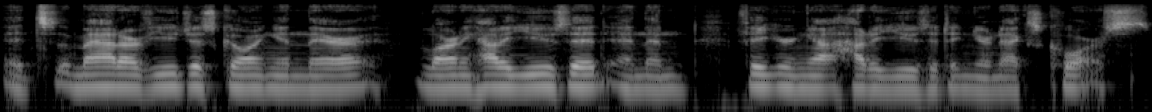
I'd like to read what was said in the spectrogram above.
It's a matter of you just going in there, learning how to use it, and then figuring out how to use it in your next course.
